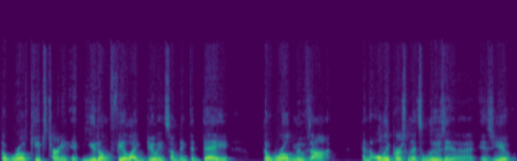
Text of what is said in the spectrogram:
the world keeps turning. If you don't feel like doing something today, the world moves on. And the only person that's losing in it is you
